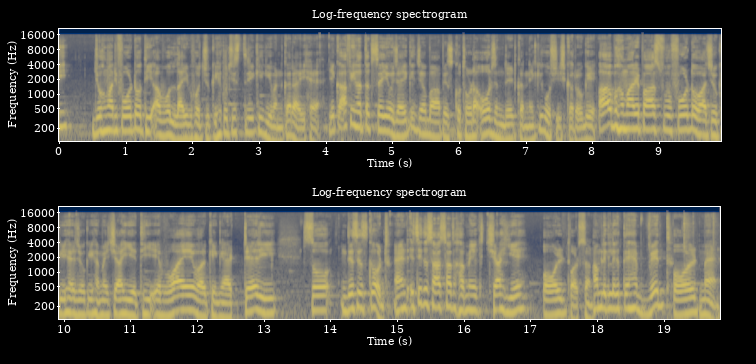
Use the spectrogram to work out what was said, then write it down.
जो हमारी फ़ोटो थी, अब वो लाइव हो चुकी है। कुछ इस तरीके की बनकर आई है। ये काफ़ी हद तक सही हो जाएगी जब आप इसको थोड़ा और जनरेट करने की कोशिश करोगे। अब हमारे पास वो फ़ोटो आ चुकी है, जो कि हमें चाहिए थी a Y working at dairy so this is good and इसी के साथ साथ हमें एक चाहिए ओल्ड पर्सन हम लिख लेते हैं विद ओल्ड मैन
